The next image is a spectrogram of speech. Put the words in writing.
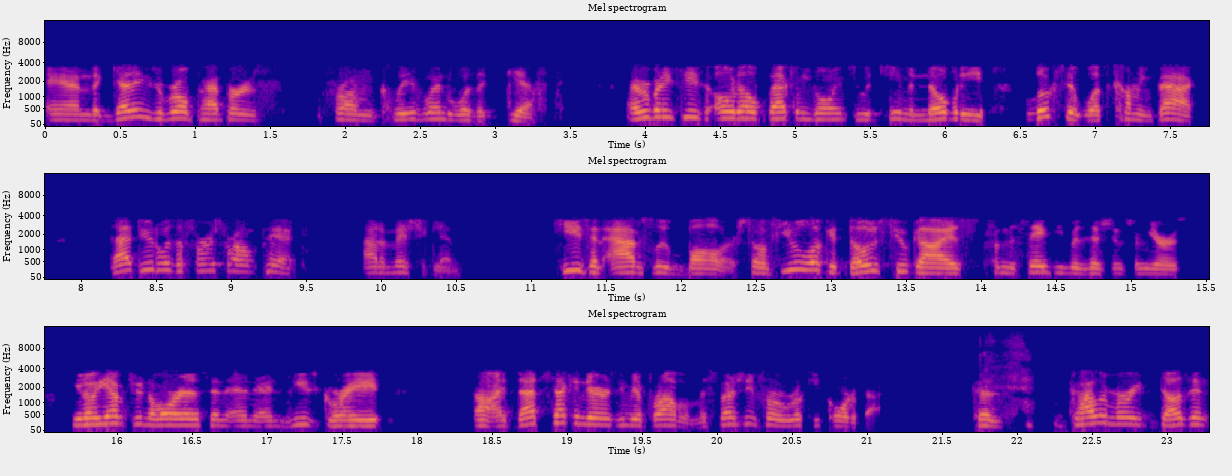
and getting Jabril Peppers from Cleveland was a gift. Everybody sees Odell Beckham going to a team, and nobody looks at what's coming back. That dude was a first round pick out of Michigan. He's an absolute baller. So if you look at those two guys from the safety positions from yours, you know, you have Janoris, and, and, and he's great. Uh, that secondary is going to be a problem, especially for a rookie quarterback, because Kyler Murray doesn't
